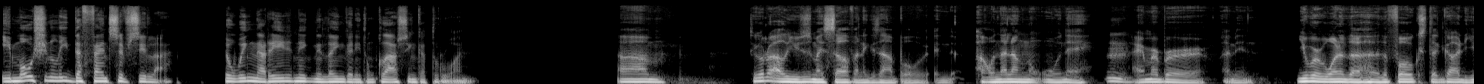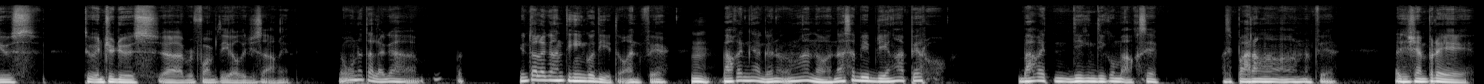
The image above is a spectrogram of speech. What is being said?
emotionally defensive sila tuwing naririnig nila yung ganitong klaseng katuruan? Um, Siguro I'll use myself an example. Ako na lang nung una eh. Mm. I remember, I mean, you were one of the the folks that God used to introduce uh, Reformed theology sa akin. Noong una talaga, but yun talaga ang tingin ko dito, unfair. Mm. Bakit nga ganun? Ano, nasa Biblia nga, pero bakit hindi, hindi ko ma-accept? Kasi parang uh, unfair. Kasi syempre,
